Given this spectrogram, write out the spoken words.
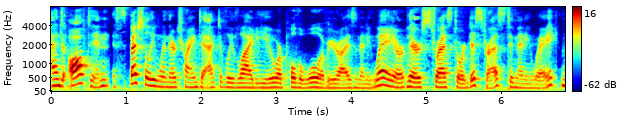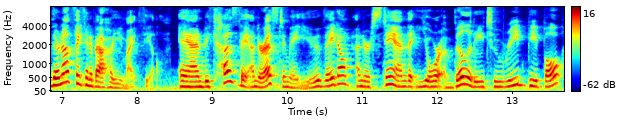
And often, especially when they're trying to actively lie to you or pull the wool over your eyes in any way, or they're stressed or distressed in any way, way, they're not thinking about how you might feel. And because they underestimate you, they don't understand that your ability to read people,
